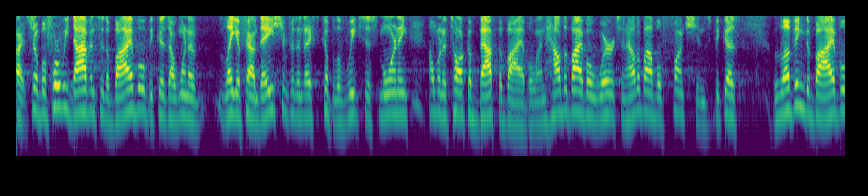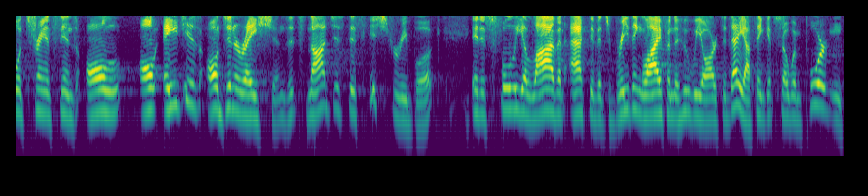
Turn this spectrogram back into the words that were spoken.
All right, so before we dive into the Bible, because I want to lay a foundation for the next couple of weeks this morning, I want to talk about the Bible and how the Bible works and how the Bible functions, because loving the Bible transcends all, all ages, all generations. It's not just this history book, it is fully alive and active. It's breathing life into who we are today. I think it's so important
